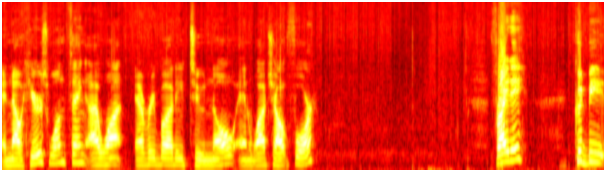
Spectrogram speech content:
And now here's one thing I want everybody to know and watch out for. Friday could be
